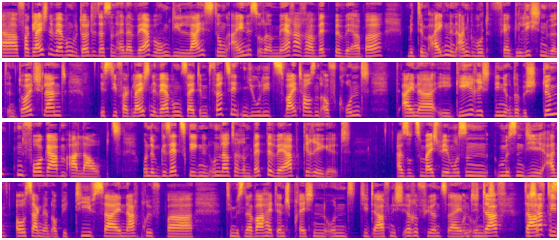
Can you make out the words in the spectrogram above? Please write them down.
äh, vergleichende Werbung bedeutet, dass in einer Werbung die Leistung eines oder mehrerer Wettbewerber mit dem eigenen Angebot verglichen wird. In Deutschland ist die vergleichende Werbung seit dem 14. Juli 2000 aufgrund einer EG-Richtlinie unter bestimmten Vorgaben erlaubt und im Gesetz gegen den unlauteren Wettbewerb geregelt. Also zum Beispiel müssen, müssen die Aussagen dann objektiv sein, nachprüfbar, die müssen der Wahrheit entsprechen und die darf nicht irreführend sein Und die darf- ich darf hab den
